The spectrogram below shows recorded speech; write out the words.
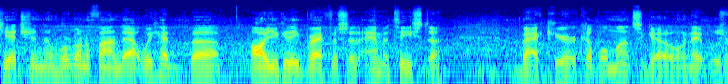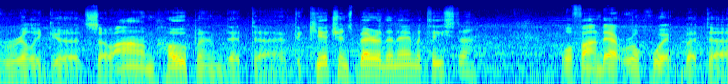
Kitchen, and we're going to find out. We had uh, all you could eat breakfast at Amatista back here a couple months ago, and it was really good. So I'm hoping that uh, if the kitchen's better than Amatista, we'll find out real quick. But uh,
